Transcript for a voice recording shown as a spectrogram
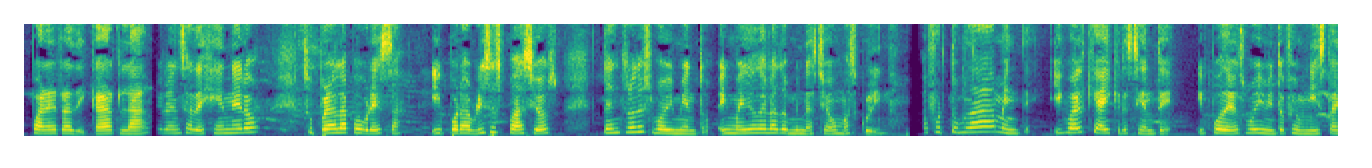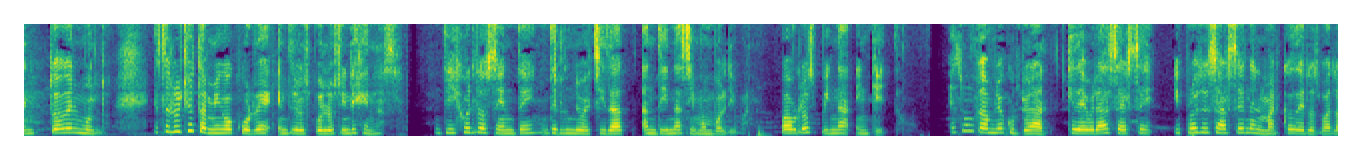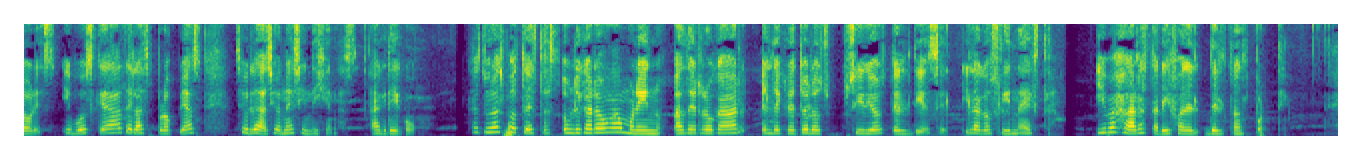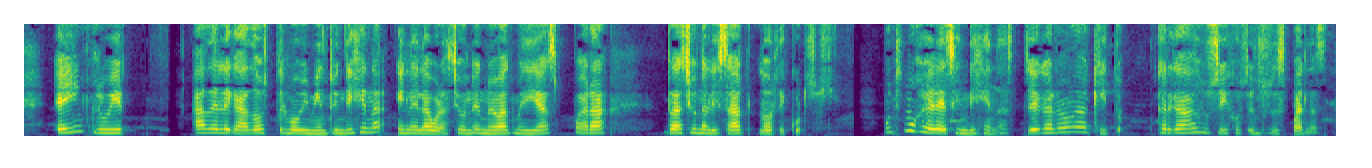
para erradicar la violencia de género, superar la pobreza y por abrirse espacios dentro de su movimiento en medio de la dominación masculina. Afortunadamente, igual que hay creciente y poderoso movimiento feminista en todo el mundo, esta lucha también ocurre entre los pueblos indígenas, dijo el docente de la Universidad Andina Simón Bolívar, Pablo Espina, en Quito. Es un cambio cultural que deberá hacerse y procesarse en el marco de los valores y búsqueda de las propias civilizaciones indígenas, agregó. Las duras protestas obligaron a Moreno a derogar el decreto de los subsidios del diésel y la gasolina extra y bajar las tarifas del, transporte, e incluir a delegados del movimiento indígena en la elaboración de nuevas medidas para racionalizar los recursos. Muchas mujeres indígenas llegaron a Quito cargadas a sus hijos en sus espaldas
